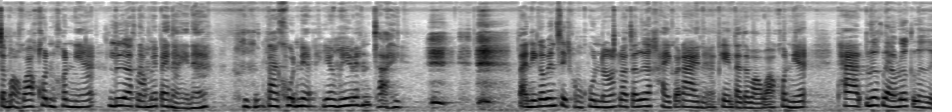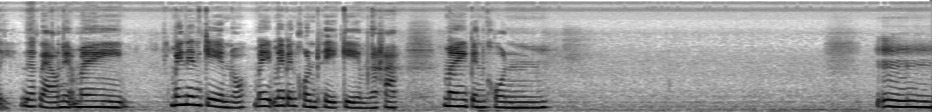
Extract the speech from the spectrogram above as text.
จะบอกว่าคนคนนี้เลือกแล้วไม่ไปไหนนะ แต่คุณเนี่ยยังไม่มั่นใจ แต่อันนี้ก็เป็นสิทธิ์ของคุณเนาะเราจะเลือกใครก็ได้นะ เพียงแต่จะบอกว่าคนเนี้ยถ้าเลือกแล้วเลือกเลย เลือกแล้วเนี่ยไม่ไม่เล่นเกมเนาะไม่ไม่เป็นคนเพลย์เกมนะคะ ไม่เป็นคน อืม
